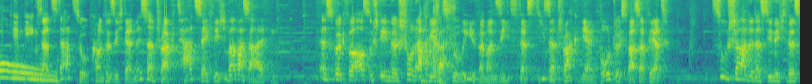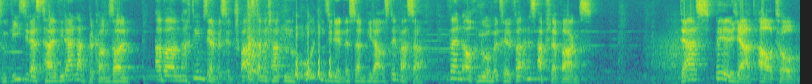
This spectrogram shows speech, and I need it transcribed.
Oh. Im Gegensatz dazu konnte sich der Nissan Truck tatsächlich über Wasser halten. Es wirkt für Außenstehende schon ein Ach, wenig krass. skurril, wenn man sieht, dass dieser Truck wie ein Boot durchs Wasser fährt. Zu schade, dass sie nicht wissen, wie sie das Teil wieder an Land bekommen sollen. Aber nachdem sie ein bisschen Spaß damit hatten, holten sie den Nissan wieder aus dem Wasser. Wenn auch nur mit Hilfe eines Abschleppwagens. Das Billardauto.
